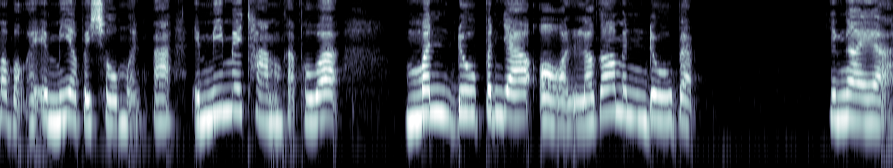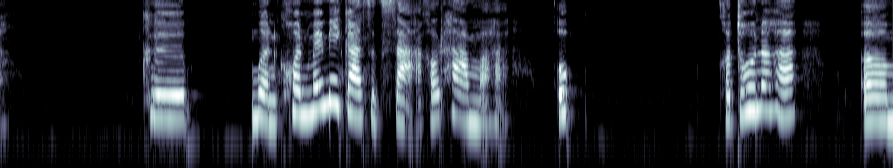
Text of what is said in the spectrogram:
มาบอกให้เอมมี่เอาไปโชว์เหมือนป้าเอมมี่ไม่ทำค่ะ เพราะว่ามันดูปัญญาอ่อนแล้วก็มันดูแบบยังไงอะคือเหมือนคนไม่มีการศึกษาเขาทำอะค่ะ อุ๊บ ขอโทษนะคะ เอ่ม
